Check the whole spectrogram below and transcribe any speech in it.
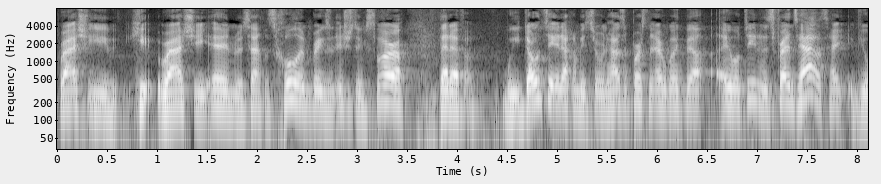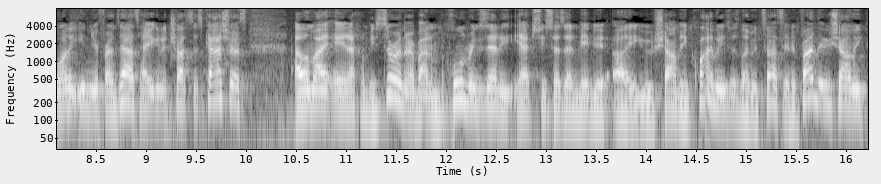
Rashi, he, Rashi in Mesechus Chulin brings an interesting svara that if we don't say Edechem Yisurin, how's a person ever going to be able to eat in his friend's house? How, if you want to eat in your friend's house, how are you going to trust his kashrus? Elamai Edechem Yisurin, the Rabbanim Chulam brings in, he actually says that maybe uh, Yerushalmi and Klein, he says Lemit Tzatz, and find the Yerushalmi.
